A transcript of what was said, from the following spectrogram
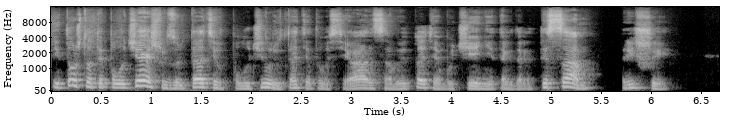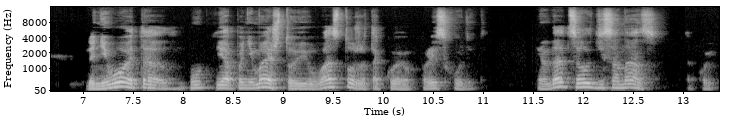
И то, что ты получаешь в результате, получил в результате этого сеанса, в результате обучения и так далее, ты сам реши. Для него это, ну, я понимаю, что и у вас тоже такое происходит. Иногда целый диссонанс такой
